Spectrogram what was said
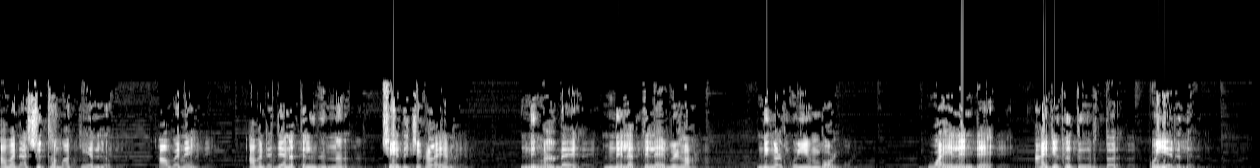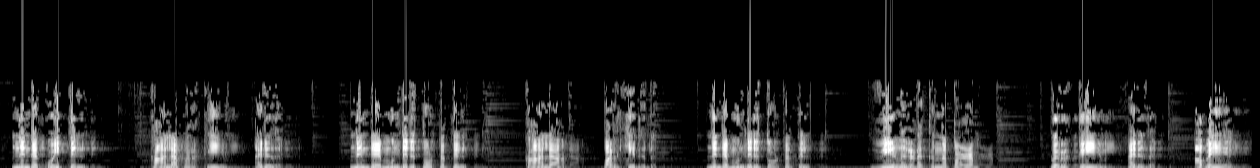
അവൻ അശുദ്ധമാക്കിയല്ലോ. അവനെ അവന്റെ ജനത്തിൽ നിന്ന് ഛേദിച്ചു കളയണം. നിങ്ങളുടെ നിലത്തിലെ വിള നിങ്ങൾ കൊയ്യുമ്പോൾ വയലിന്റെ അരുക് തീർത്ത് കൊയ്യരുത്. നിന്റെ കൊയ്ത്തിൽ കാല പറക്കുകയും അരുത്. നിന്റെ മുന്തിരിത്തോട്ടത്തിൽ കാല പറിക്കരുത്. നിന്റെ മുന്തിരിത്തോട്ടത്തിൽ വീണുകിടക്കുന്ന പഴം പെറുക്കുകയും അരുത്. അവയെ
